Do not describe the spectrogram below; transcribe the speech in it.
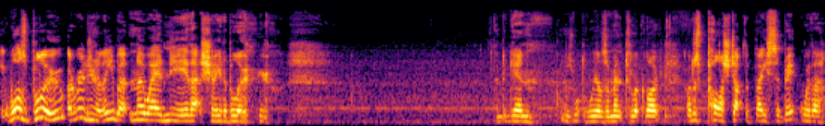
It was blue originally, but nowhere near that shade of blue. and again, is what the wheels are meant to look like. I just polished up the base a bit with a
